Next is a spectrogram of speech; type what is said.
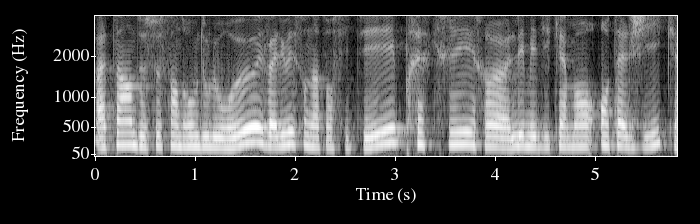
atteint de ce syndrome douloureux, évaluer son intensité, prescrire les médicaments antalgiques,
